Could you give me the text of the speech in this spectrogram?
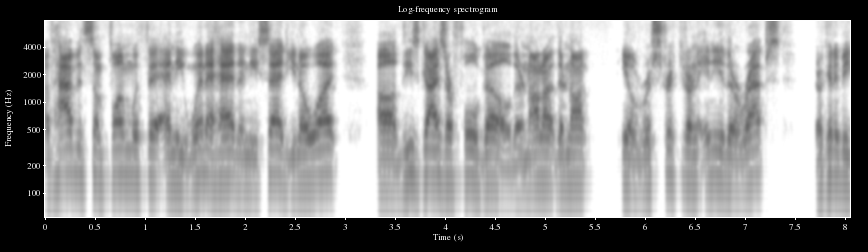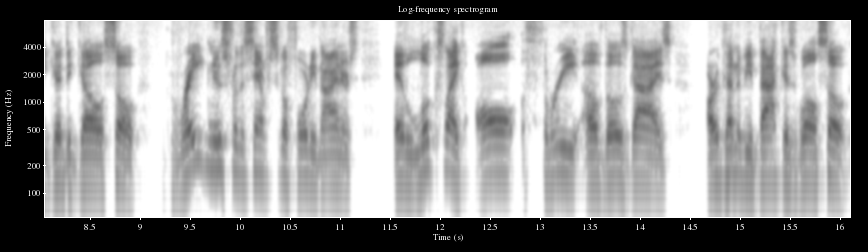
of having some fun with it, and he went ahead and he said, "You know what? Uh, these guys are full go. They're not. They're not. You know, restricted on any of their reps. They're going to be good to go." So great news for the San Francisco 49ers it looks like all three of those guys are going to be back as well. So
